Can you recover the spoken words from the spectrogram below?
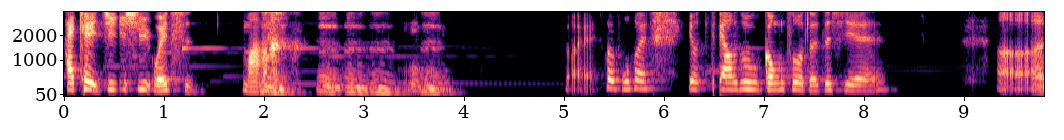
还可以继续维持。吗？嗯嗯嗯嗯 嗯，对，会不会又掉入工作的这些呃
